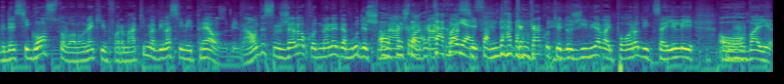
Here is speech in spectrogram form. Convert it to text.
gde si gostovala u nekim formatima, bila si mi preozbiljna. Onda sam želeo kod mene da budeš onakva kakva, kakva si, jesam, da, da, da. kako te doživljava i porodica ili ovaj,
